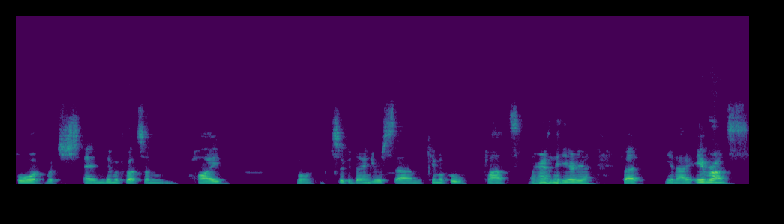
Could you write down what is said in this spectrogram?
port, which, and then we've got some high, well, super dangerous um, chemical plants around the area. But you know, everyone's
